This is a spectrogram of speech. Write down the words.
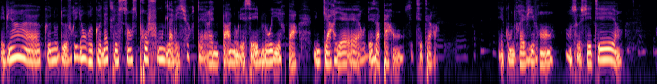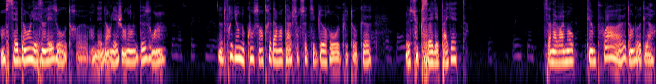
Eh bien, euh, que nous devrions reconnaître le sens profond de la vie sur Terre et ne pas nous laisser éblouir par une carrière ou des apparences, etc. Et qu'on devrait vivre en, société, en, en s'aidant les uns les autres, euh, en aidant les gens dans le besoin. Nous devrions nous concentrer davantage sur ce type de rôle plutôt que le succès et les paillettes. Ça n'a vraiment aucun poids euh, dans l'au-delà.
